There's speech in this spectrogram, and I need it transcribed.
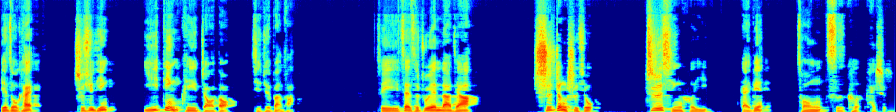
别走开，持续听，一定可以找到解决办法。所以，再次祝愿大家实证实修，知行合一，改变从此刻开始。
